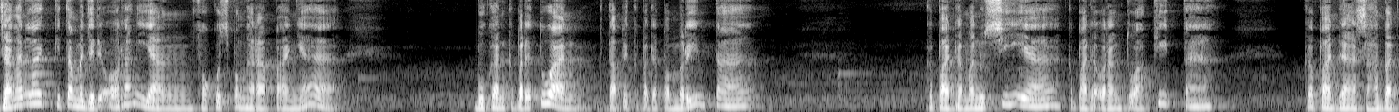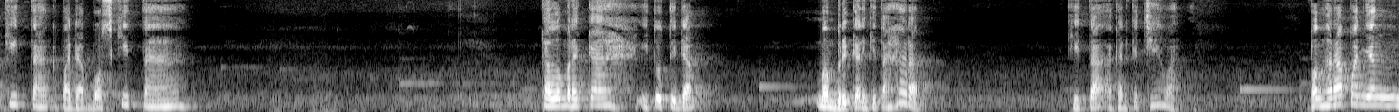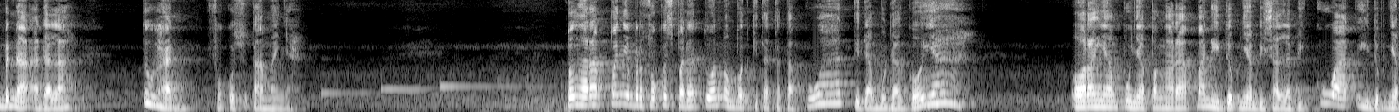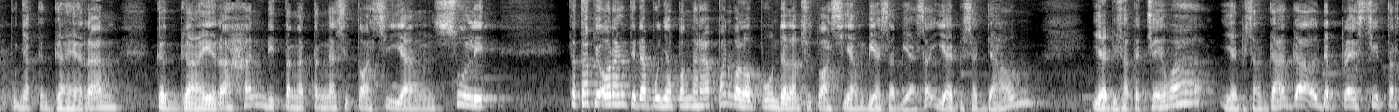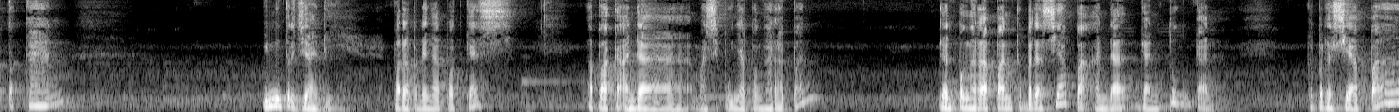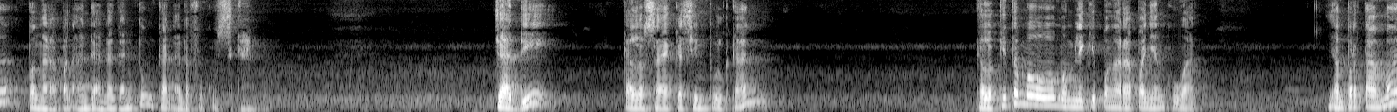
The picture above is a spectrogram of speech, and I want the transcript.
janganlah kita menjadi orang yang fokus pengharapannya bukan kepada Tuhan, tapi kepada pemerintah, kepada manusia, kepada orang tua kita, kepada sahabat kita, kepada bos kita. Kalau mereka itu tidak memberikan kita harap, kita akan kecewa. Pengharapan yang benar adalah Tuhan fokus utamanya. Pengharapan yang berfokus pada Tuhan membuat kita tetap kuat, tidak mudah goyah. Orang yang punya pengharapan hidupnya bisa lebih kuat, hidupnya punya kegairahan, kegairahan di tengah-tengah situasi yang sulit. Tetapi orang yang tidak punya pengharapan walaupun dalam situasi yang biasa-biasa ia bisa down, ia bisa kecewa, ia bisa gagal, depresi, tertekan. Ini terjadi. Para pendengar podcast, apakah Anda masih punya pengharapan? Dan pengharapan kepada siapa Anda gantungkan? Kepada siapa pengharapan Anda Anda gantungkan, Anda fokuskan? Jadi, kalau saya kesimpulkan, kalau kita mau memiliki pengharapan yang kuat, yang pertama,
